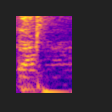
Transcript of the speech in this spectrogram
danza.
